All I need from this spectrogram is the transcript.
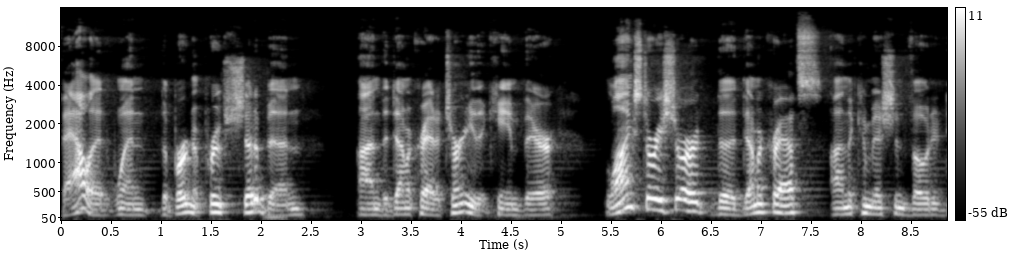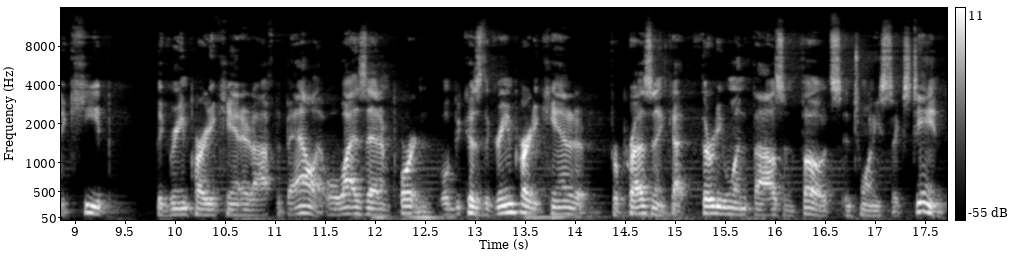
valid when the burden of proof should have been on the Democrat attorney that came there. Long story short, the Democrats on the commission voted to keep the Green Party candidate off the ballot. Well, why is that important? Well, because the Green Party candidate for president got 31,000 votes in 2016.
